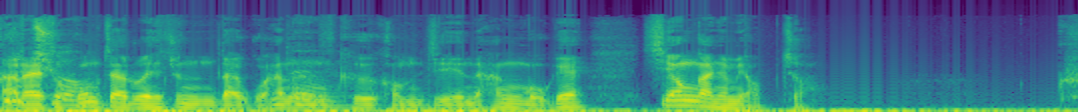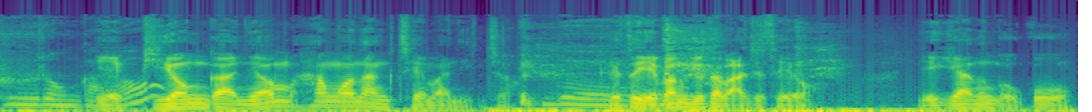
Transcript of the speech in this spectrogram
나라에서 그렇죠. 공짜로 해준다고 하는 네. 그 검진 항목에 C형 간염이 없죠. 그런가요? 예, B형 간염 항원 항체만 있죠. 네. 그래서 예방주사 맞으세요. 얘기하는 거고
